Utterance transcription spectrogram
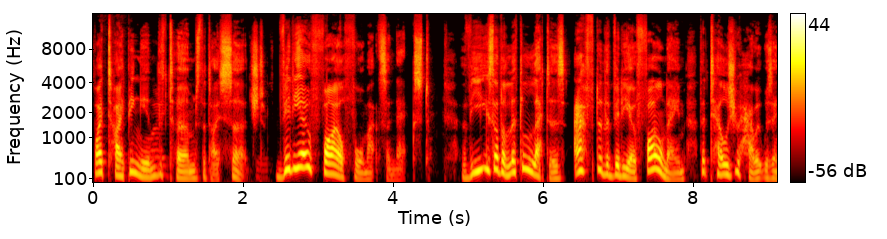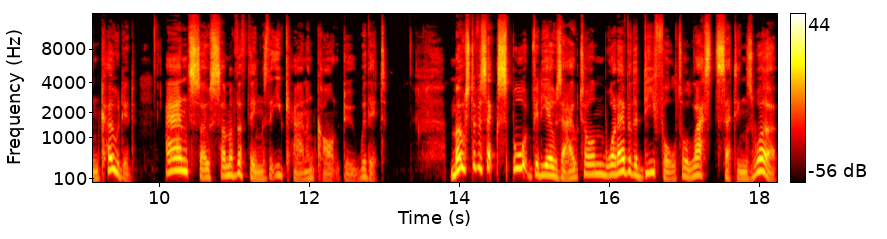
by typing in the terms that I searched. Video file formats are next. These are the little letters after the video file name that tells you how it was encoded, and so some of the things that you can and can't do with it. Most of us export videos out on whatever the default or last settings were,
